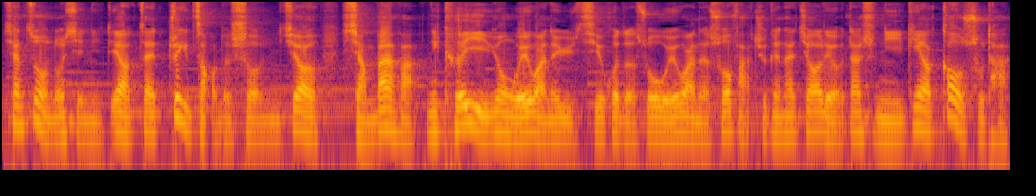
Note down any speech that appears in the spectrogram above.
像这种东西，你要在最早的时候，你就要想办法。你可以用委婉的语气或者说委婉的说法去跟他交流，但是你一定要告诉他，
